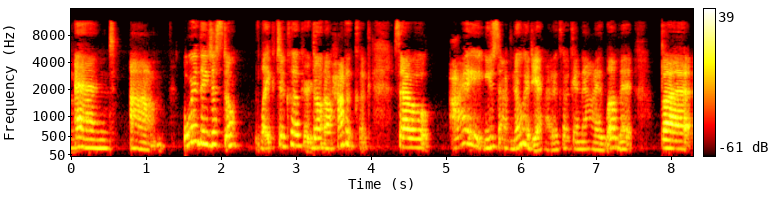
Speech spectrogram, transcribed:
Mhm. And um, or they just don't like to cook or don't know how to cook. So I used to have no idea how to cook and now I love it. But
